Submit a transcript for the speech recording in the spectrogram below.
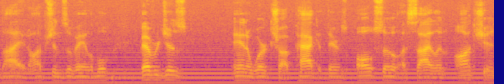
diet options available, beverages, and a workshop packet. There's also a silent auction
